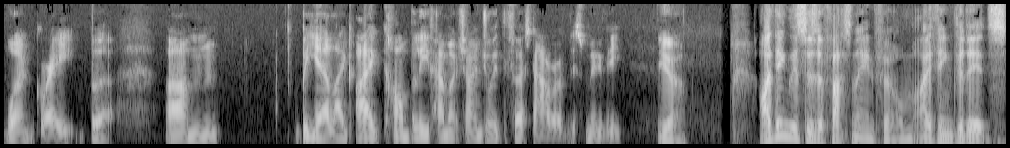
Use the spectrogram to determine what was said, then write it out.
weren't great but um but yeah like i can't believe how much i enjoyed the first hour of this movie yeah. I think this is a fascinating film. I think that it's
